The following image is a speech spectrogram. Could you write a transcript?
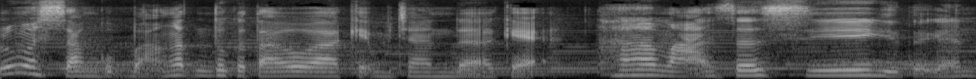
lo masih sanggup banget untuk ketawa kayak bercanda kayak ha masa sih? gitu kan.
